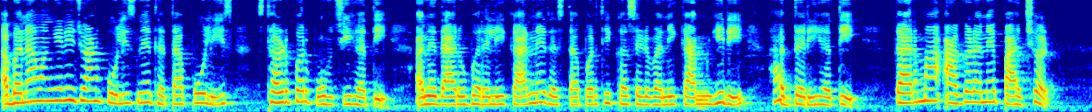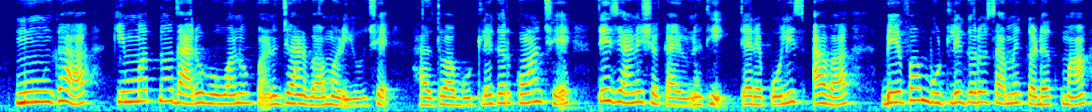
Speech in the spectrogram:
આ બનાવ અંગેની જાણ પોલીસને થતાં પોલીસ સ્થળ પર પહોંચી હતી અને દારૂ ભરેલી કારને રસ્તા પરથી ખસેડવાની કામગીરી હાથ ધરી હતી. કારમાં આગળ અને પાછળ મૂંઘા કિંમતનો દારૂ હોવાનું પણ જાણવા મળ્યું છે. હાલ તો આ બુટલેગર કોણ છે તે જાણી શકાયું નથી. ત્યારે પોલીસ આવા બેફામ બુટલેગરો સામે કડકમાં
